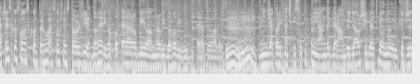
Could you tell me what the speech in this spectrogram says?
na československom trhu a slušne z toho žije. Do Harryho Pottera robil a on robí do Hollywoodu teraz veľa vecí. Mm. Mm. Ninja korytnačky sú úplný underground. Ďalší Batman, keďže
